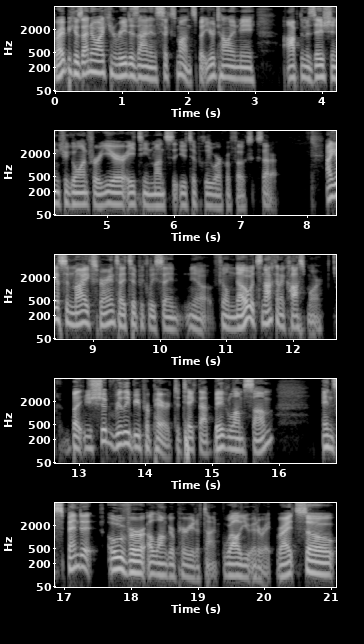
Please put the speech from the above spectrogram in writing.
Right? Because I know I can redesign in six months, but you're telling me optimization could go on for a year, 18 months that you typically work with folks, et cetera. I guess in my experience, I typically say, you know, Phil, no, it's not going to cost more. But you should really be prepared to take that big lump sum and spend it over a longer period of time while you iterate, right? So,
